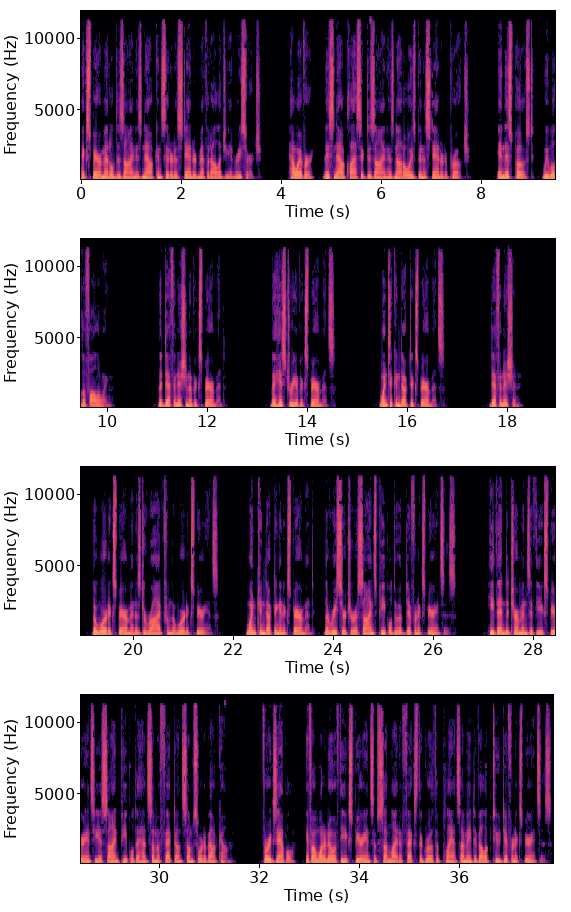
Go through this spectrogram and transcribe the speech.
Experimental design is now considered a standard methodology in research. However, this now classic design has not always been a standard approach. In this post, we will the following The definition of experiment, the history of experiments, when to conduct experiments. Definition The word experiment is derived from the word experience. When conducting an experiment, the researcher assigns people to have different experiences. He then determines if the experience he assigned people to had some effect on some sort of outcome. For example, if I want to know if the experience of sunlight affects the growth of plants, I may develop two different experiences.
